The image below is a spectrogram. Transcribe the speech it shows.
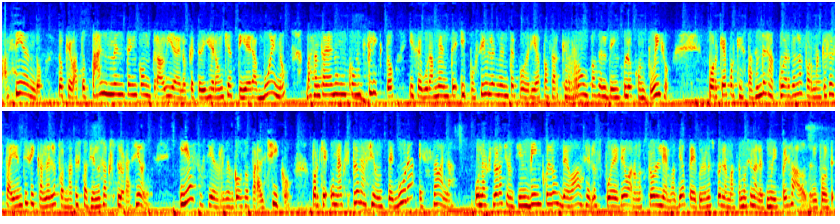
haciendo lo que va totalmente en contravía de lo que te dijeron que a ti era bueno, Vas a entrar en un conflicto y seguramente y posiblemente podría pasar que rompas el vínculo con tu hijo. ¿Por qué? Porque estás en desacuerdo en la forma en que se está identificando, en la forma que está haciendo esa exploración. Y eso sí es riesgoso para el chico, porque una exploración segura es sana. Una exploración sin vínculos de base los puede llevar a unos problemas de apego y unos problemas emocionales muy pesados. Entonces,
